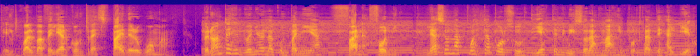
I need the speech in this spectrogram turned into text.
el cual va a pelear contra Spider-Woman. Pero antes el dueño de la compañía, Fanaphonic, le hace una apuesta por sus 10 televisoras más importantes al viejo,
